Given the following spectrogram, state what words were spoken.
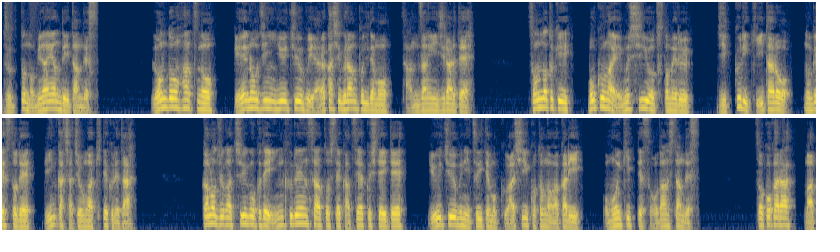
ずっと伸び悩んでいたんです。ロンドンハーツの芸能人 YouTube やらかしグランプリでも散々いじられて、そんな時僕が MC を務めるじっくり聞いたろうのゲストで林家社長が来てくれた。彼女が中国でインフルエンサーとして活躍していて、YouTube についても詳しいことがわかり、思い切って相談したんです。そこから全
